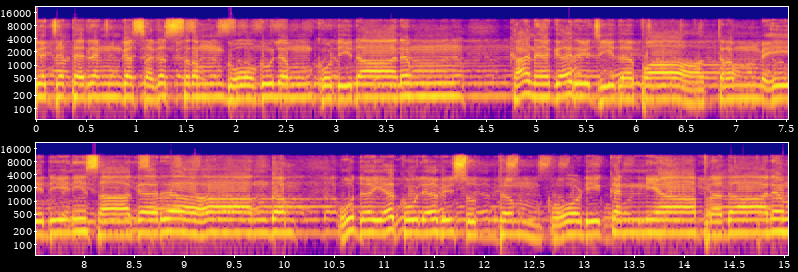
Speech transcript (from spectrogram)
ഗജതരംഗ സഹസ്രം ഗോകുലം കൊടിദാനം കനകരചിത പാത്രം ഏതിനി സാഗരാന്തം? ഉദയകുലവിശുദ്ധം കോടി പ്രദാനം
